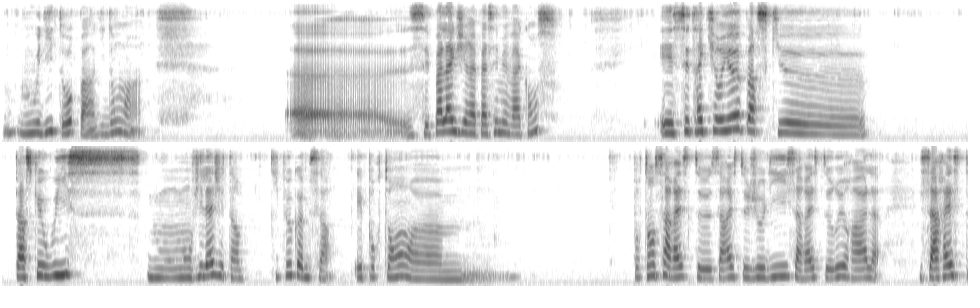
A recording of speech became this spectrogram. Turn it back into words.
Vous vous dites, oh, ben, dis donc, c'est pas là que j'irai passer mes vacances. Et c'est très curieux parce que parce que oui, mon, village est un petit peu comme ça. Et pourtant, euh, pourtant ça reste, ça reste joli, ça reste rural, ça reste.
